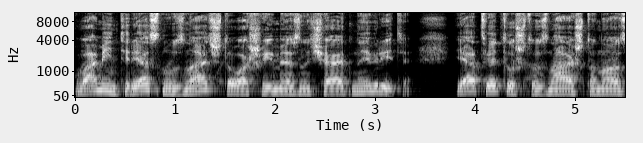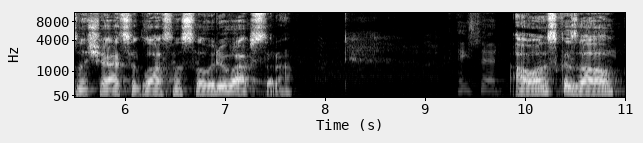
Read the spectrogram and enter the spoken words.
Вам интересно узнать, что ваше имя означает на иврите? Я ответил, что знаю, что оно означает согласно словарю Вебстера. А он сказал,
